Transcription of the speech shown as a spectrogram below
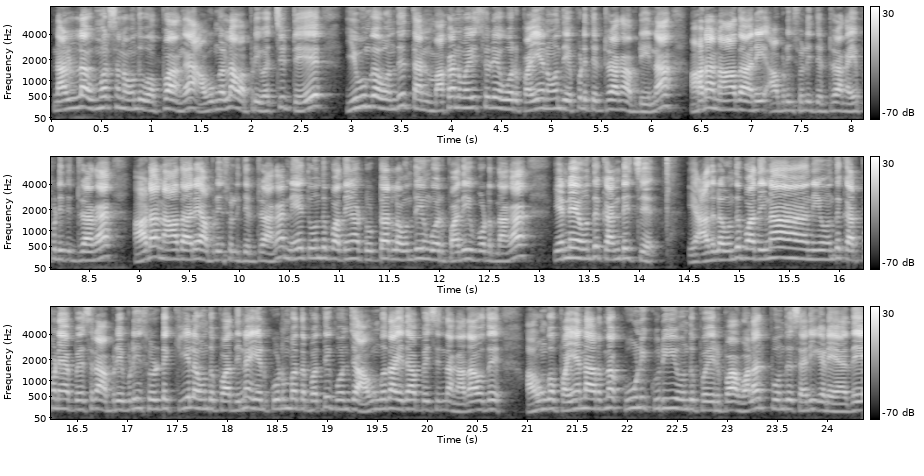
நல்ல விமர்சனம் வந்து வைப்பாங்க. அவங்கெல்லாம் அப்படி வச்சுட்டு இவங்க வந்து தன் மகன் வயசுடைய ஒரு பையனை வந்து எப்படி திட்டுறாங்க அப்படின்னா அட நாதாரி அப்படின்னு சொல்லி திட்டுறாங்க. எப்படி திட்டுறாங்க? அட நாதாரி அப்படின்னு சொல்லி திட்டுறாங்க. நேற்று வந்து பார்த்தீங்கன்னா ட்விட்டரில் வந்து இவங்க ஒரு பதிவு போட்டிருந்தாங்க. என்னை வந்து கண்டிச்சு. அதில் வந்து பார்த்தீங்கன்னா நீ வந்து கற்பனையாக பேசுகிற அப்படி இப்படின்னு சொல்லிட்டு கீழே வந்து பார்த்தீங்கன்னா என் குடும்பத்தை பற்றி கொஞ்சம் அவங்க தான் இதாக பேசியிருந்தாங்க. அதாவது அவங்க பையனாக இருந்தால் கூனி குறுகி வந்து போயிருப்பான் வளர்ப்பு வந்து சரி கிடையாது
